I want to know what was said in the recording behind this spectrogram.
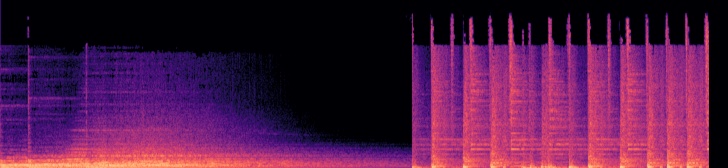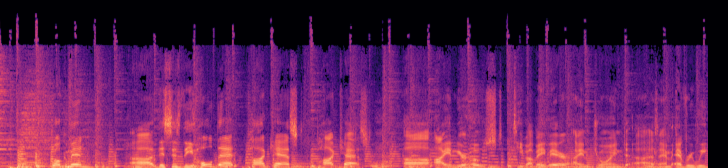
Welcome in. Uh, this is the Hold That Podcast podcast. Uh, I am your host, T Bob Hebert. I am joined, uh, as I am every week,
